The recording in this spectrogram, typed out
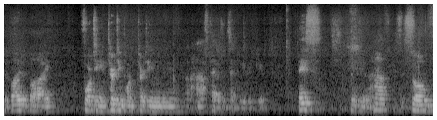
divided by 14, 13.13 and a half thousand centimeters cubed. This 13 and a half is the sum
